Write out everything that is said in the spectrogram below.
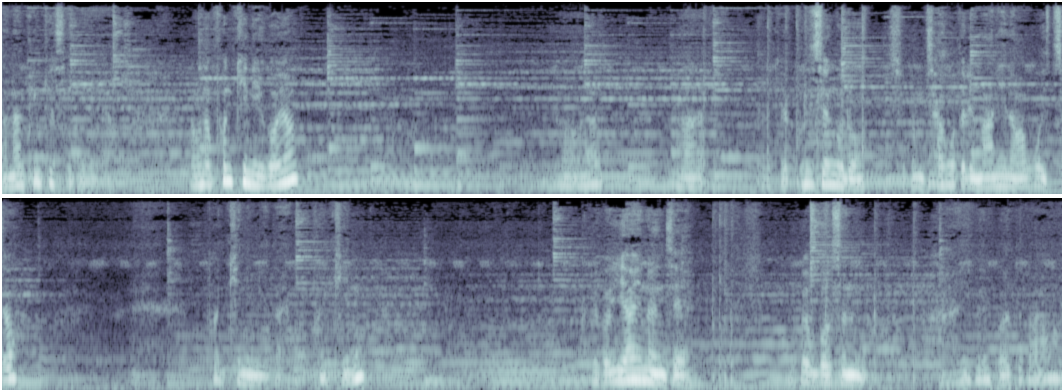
연한 핑크색이에요. 요거는 펑킨이고요 군생으로 지금 자구들이 많이 나오고 있죠. 네, 펑킨입니다. 이거 펑킨. 그리고 이 아이는 이제 이거 무슨 아 이거 뭐더라?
